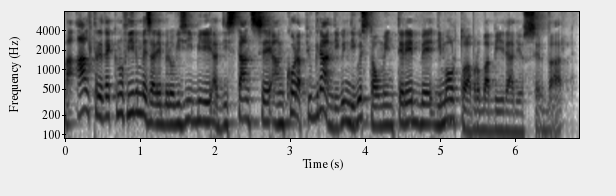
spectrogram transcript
Ma altre tecnofirme sarebbero visibili a distanze ancora più grandi, quindi questo aumenterebbe di molto la probabilità di osservarle.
